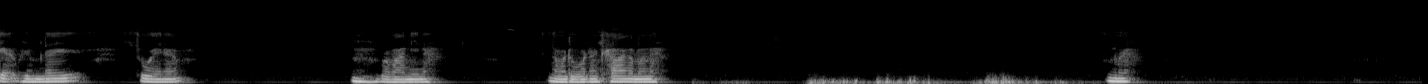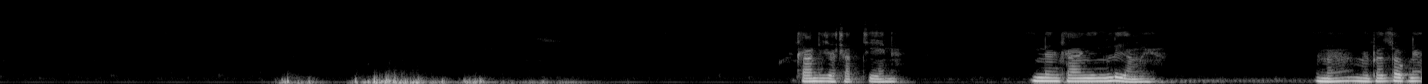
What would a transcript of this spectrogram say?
แกะพิมพ์ได้สวยนะครับ อืม ประมาณนี้นะ เรามาดูด้านข้างกันบ้างนะนไหมค่อนข้างที่จะชัดเจนนะยิ่งด้านข้างยิ่งเหลืองเลยเห็นไหมเป็นพระศกเนี่ย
